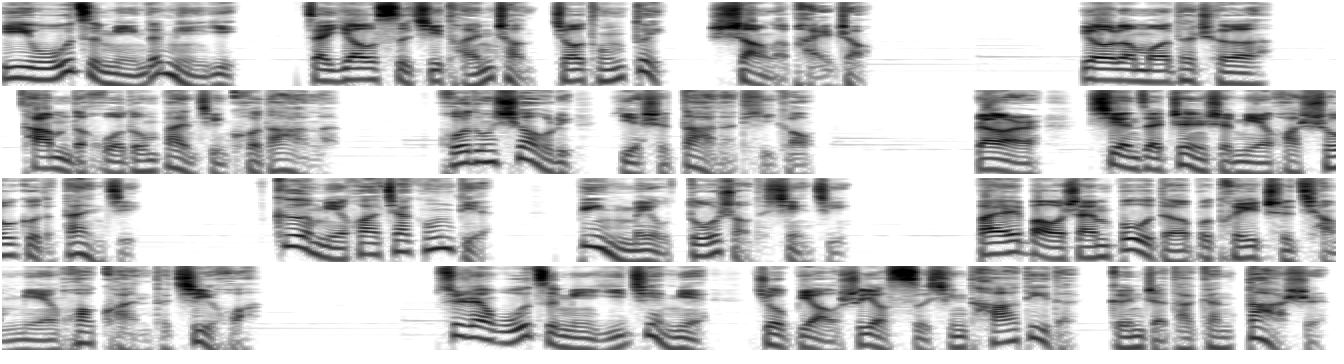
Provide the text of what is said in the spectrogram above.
以吴子明的名义在幺四七团场交通队上了牌照。有了摩托车，他们的活动半径扩大了，活动效率也是大大提高。然而，现在正是棉花收购的淡季，各棉花加工点并没有多少的现金，白宝山不得不推迟抢棉花款的计划。虽然吴子明一见面就表示要死心塌地的跟着他干大事，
